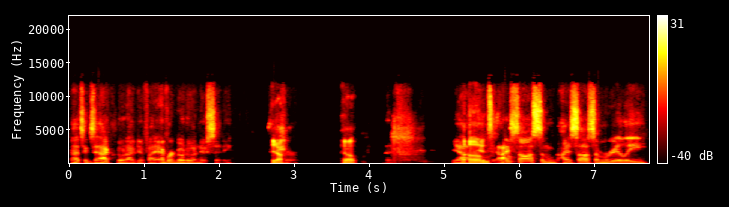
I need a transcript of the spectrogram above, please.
That's exactly what I do if I ever go to a new city. Yeah. Sure. Yep. Yeah, Um, it's. I saw some. I saw some really.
